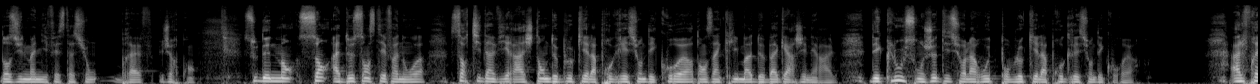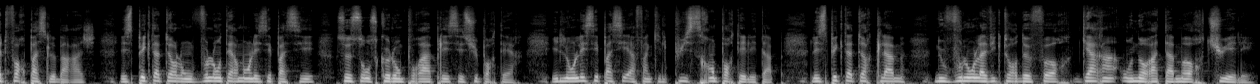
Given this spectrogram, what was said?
dans une manifestation. Bref, je reprends. Soudainement, 100 à 200 Stéphanois, sortis d'un virage, tentent de bloquer la progression des coureurs dans un climat de bagarre générale. Des clous sont jetés sur la route pour bloquer la progression des coureurs. Alfred Faure passe le barrage. Les spectateurs l'ont volontairement laissé passer. Ce sont ce que l'on pourrait appeler ses supporters. Ils l'ont laissé passer afin qu'il puisse remporter l'étape. Les spectateurs clament Nous voulons la victoire de Faure. Garin, on aura ta mort, tuez-les.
